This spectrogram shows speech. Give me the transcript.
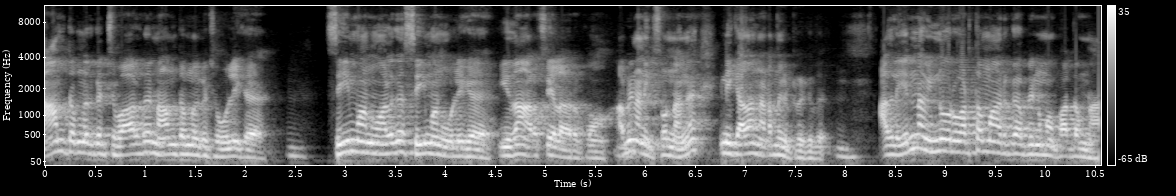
நாம் தமிழர் கட்சி வாழ்க நாம் தமிழர் கட்சி ஒழிக. சீமான் வாழ்க சீமான் ஒழிக. இதுதான் அரசியலா இருக்கும். அப்படின்னு அன்னைக்கு சொன்னாங்க. இன்னைக்கு அதான் நடந்துகிட்டு இருக்குது. அதுல என்ன இன்னொரு வருத்தமா இருக்கு அப்படின்னு நம்ம பார்த்தோம்னா.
